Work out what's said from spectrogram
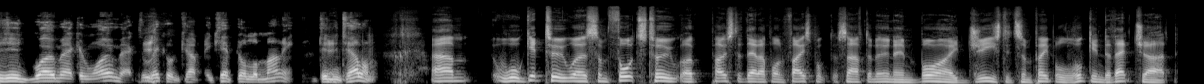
did Womack and Womack. The Yeah. record company kept all the money. Didn't tell them. Um, we'll get to uh, some thoughts too. I posted that up on Facebook this afternoon, and boy, geez, did some people hook into that chart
